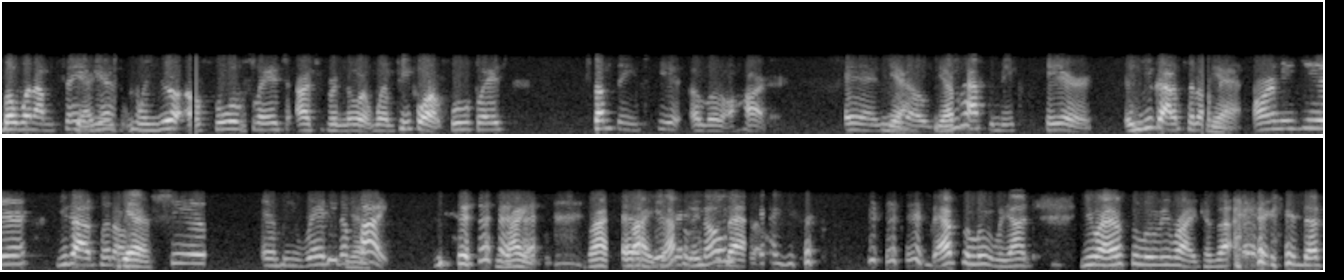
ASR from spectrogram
But what I'm saying Yeah, yeah. is, when you're a full fledged entrepreneur, when people are full fledged, some things hit a little harder, and you Yeah, know yep. you have to be prepared, and you got to put on that army gear. You got to put on Yes. your shield and be ready to fight. Right. Right, right, definitely. No, absolutely. I, you are absolutely right because I that's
